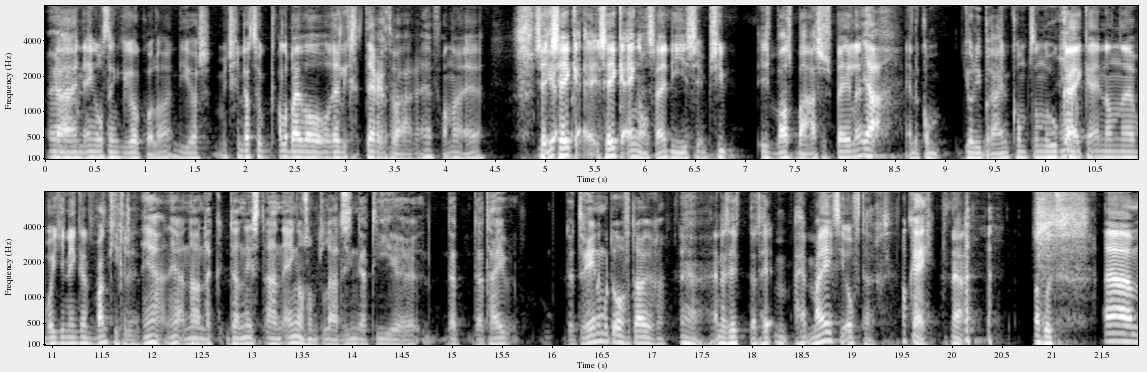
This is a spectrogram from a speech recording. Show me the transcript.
Ja. Ja. in Engels denk ik ook wel hoor. Die was, misschien dat ze ook allebei wel redelijk getergd waren. Hè? Van, eh, ze- Ja. zeker, zeker Engels, hè? die is in principe is, was basisspeler. Ja, En dan komt Jordi Bruin komt om de hoek Ja. kijken en dan eh, word je in één keer aan het bankje gezet. ja, ja nou, dan, dan is het aan Engels om te laten zien dat, hij eh, dat, dat hij de trainer moet overtuigen. Ja, en dat heeft, dat he- hij- mij heeft hij overtuigd. Oké. Ja. maar goed, Ehm,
